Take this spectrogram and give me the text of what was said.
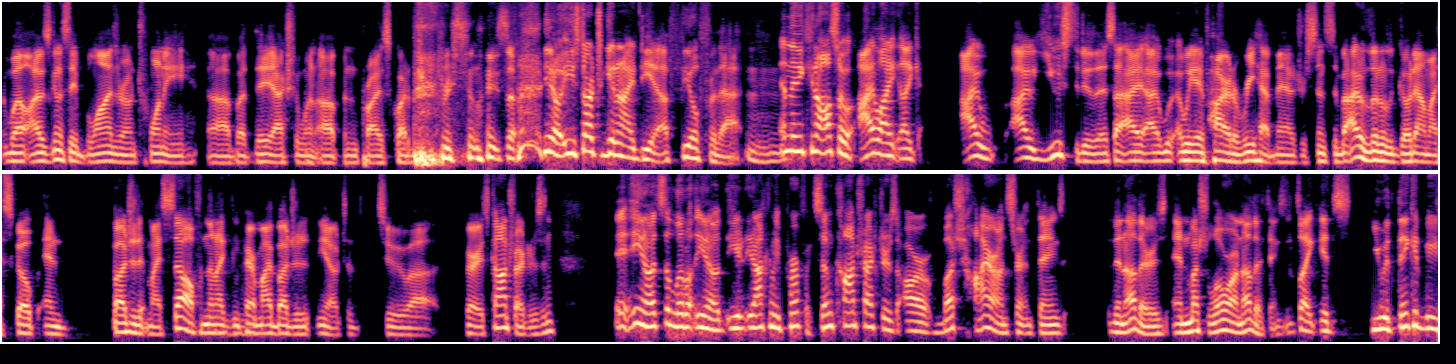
well, I was going to say blinds around 20, uh, but they actually went up in price quite a bit recently. So, you know, you start to get an idea, a feel for that. Mm-hmm. And then you can also, I like, like, I, I used to do this. I, I, we have hired a rehab manager since then, but I would literally go down my scope and budget it myself. And then I compare my budget, you know, to, to, uh, various contractors. And, it, you know, it's a little, you know, you're not going to be perfect. Some contractors are much higher on certain things than others and much lower on other things. It's like, it's, you would think it'd be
